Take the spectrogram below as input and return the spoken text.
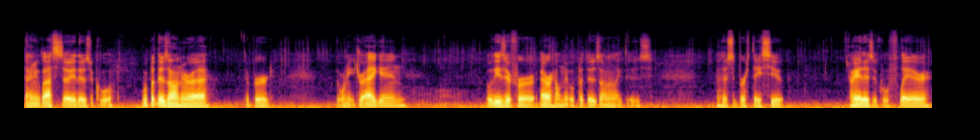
Dining glasses. Oh yeah, those are cool. We'll put those on our uh, our bird. Thorny dragon. Oh, these are for our helmet. We'll put those on. I like those. Oh, there's a birthday suit. Oh yeah, there's a cool flare.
